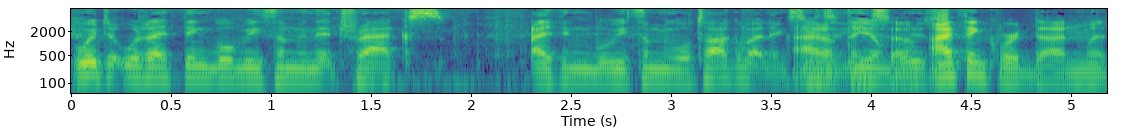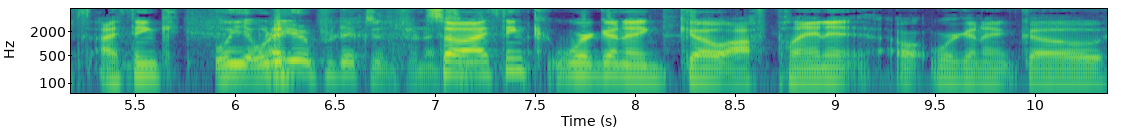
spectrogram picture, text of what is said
Which, which I think will be something that tracks. I think will be something we'll talk about next I don't think You so. I think we're done with. I think. well, yeah. What are I- your predictions for next? Season? So season? I think we're gonna go off planet. Uh, we're gonna go.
